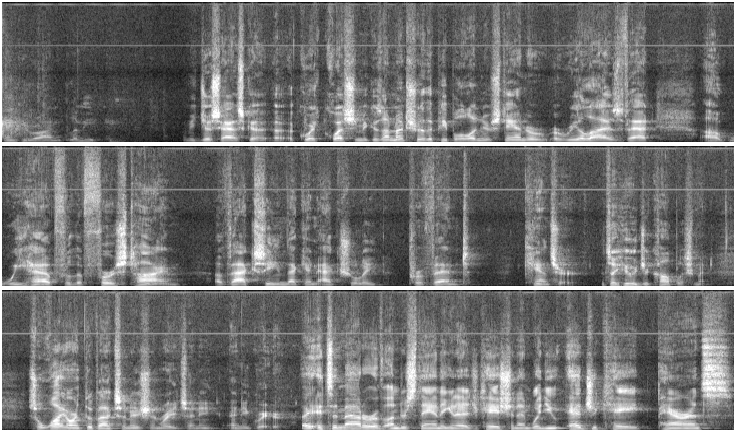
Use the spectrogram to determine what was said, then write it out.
Thank you, Ron. Let me let me just ask a, a quick question because I'm not sure that people understand or, or realize that uh, we have, for the first time, a vaccine that can actually prevent cancer. It's a huge accomplishment. So why aren't the vaccination rates any, any greater? It's a matter of understanding and education. And when you educate parents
